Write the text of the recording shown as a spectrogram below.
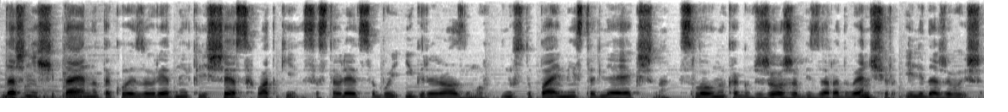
Даже не считая на такое заурядное клише, схватки составляют собой игры разумов, не уступая места для экшена, словно как в Жожо Bizarre Adventure или даже выше.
